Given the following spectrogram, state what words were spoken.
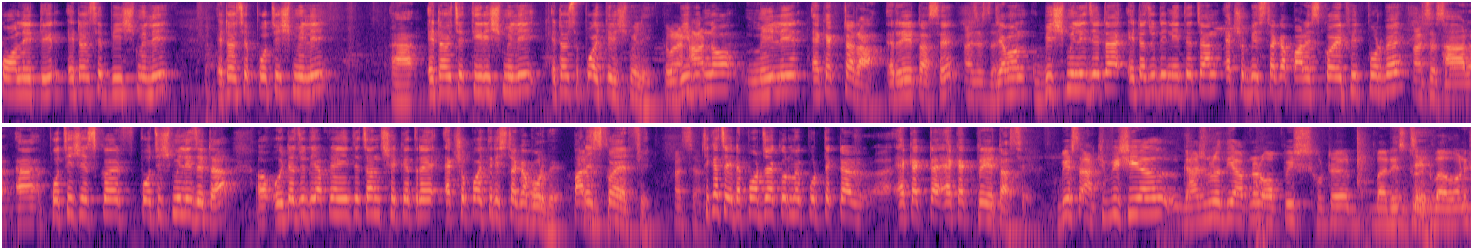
কোয়ালিটির এটা হচ্ছে বিশ মিলি এটা হচ্ছে পঁচিশ মিলি এটা হচ্ছে তিরিশ মিলি এটা হচ্ছে পঁয়ত্রিশ মিলি। মানে বিভিন্ন মিলির এক একটা রেট আছে। আচ্ছা, আচ্ছা। যেমন বিশ মিলি যেটা এটা যদি নিতে চান একশো বিশ টাকা পার স্কোয়ার ফিট পড়বে। আচ্ছা। আর পঁচিশ স্কোয়ার পঁচিশ মিলি যেটা ওইটা যদি আপনি নিতে চান সেক্ষেত্রে একশো পঁয়ত্রিশ টাকা পড়বে পার স্কোয়ার ফিট ঠিক আছে? এটা পর্যায়ক্রমে প্রত্যেকটার এক একটা এক এক রেট আছে। বেশ আর্টিফিশিয়াল ঘাসগুলো দিয়ে আপনার অফিস হোটেল বা রেস্টুরেন্ট বা অনেক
